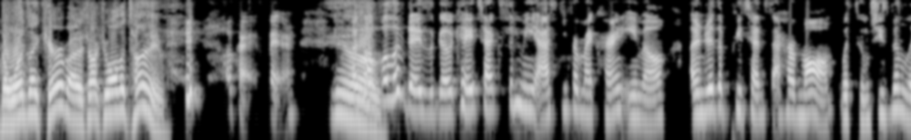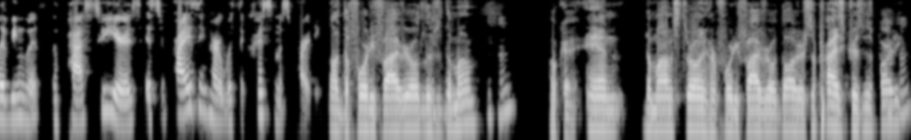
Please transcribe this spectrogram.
The ones I care about, I talk to all the time. Okay, fair. Yeah. A couple of days ago, Kay texted me asking for my current email under the pretense that her mom, with whom she's been living with the past two years, is surprising her with a Christmas party. Oh, the 45 year old lives with the mom? Mhm. Okay. And the mom's throwing her 45 year old daughter a surprise Christmas party? Mhm.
